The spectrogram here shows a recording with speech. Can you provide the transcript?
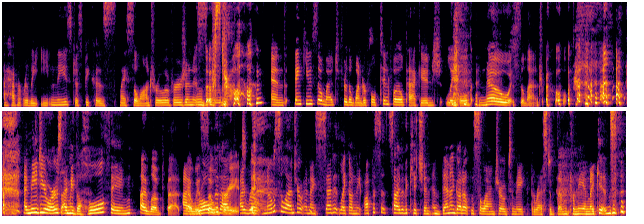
I haven't really eaten these just because my cilantro aversion is so Mhm. strong. And thank you so much for the wonderful tinfoil package labeled no cilantro. I made yours. I made the whole thing. I loved that. That I was rolled so it up. I wrote no cilantro and I set it like on the opposite side of the kitchen. And then I got out the cilantro to make the rest of them for me and my kids.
